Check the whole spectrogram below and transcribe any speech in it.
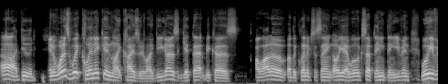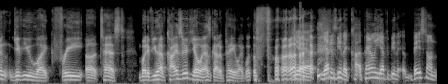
Oh, dude. And what is with clinic and like Kaiser? Like, do you guys get that? Because a lot of, of the clinics are saying, "Oh yeah, we'll accept anything. Even we'll even give you like free uh test. But if you have Kaiser, yo ass got to pay. Like, what the fuck? Yeah, you have to be in the. Apparently, you have to be in the. Based on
